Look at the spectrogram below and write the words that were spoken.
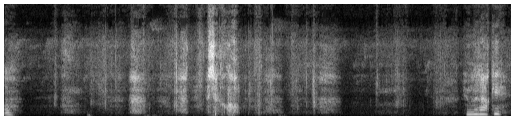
Ah. Siya ako. Yung lalaki.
